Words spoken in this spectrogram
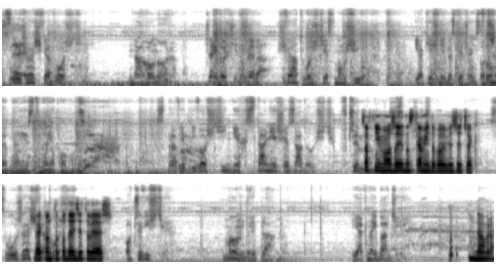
Służę światłości. Na honor. Czego ci trzeba? Światłość jest mą siłą. Jakieś niebezpieczeństwo? Potrzebna jest moja pomoc. Sprawiedliwości niech stanie się zadość. W czym? Cofnij może jednostkami do wieżyczek. Służę Bo jak on tu światłości. podejdzie, to wiesz. Oczywiście. Mądry plan. Jak najbardziej. Dobra.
